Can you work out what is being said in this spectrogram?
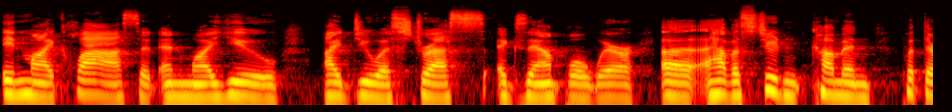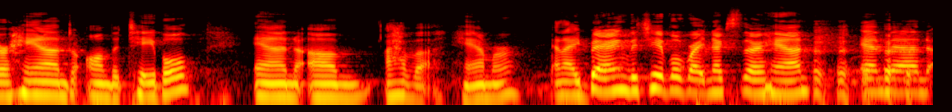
In my class at NYU I do a stress example where uh, I have a student come and put their hand on the table and um, I have a hammer and I bang the table right next to their hand and then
